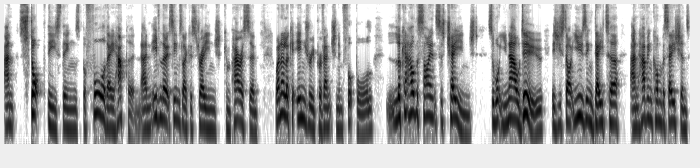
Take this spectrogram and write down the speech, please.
and stop these things before they happen. And even though it seems like a strange comparison, when I look at injury prevention in football, look at how the science has changed So, what you now do is you start using data and having conversations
